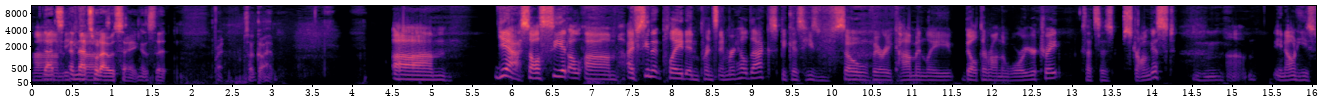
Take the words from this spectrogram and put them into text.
Um, That's and that's what I was saying is that. Right. So go ahead. Um yeah, so I'll see it. Um, I've seen it played in Prince Imrahil decks because he's so very commonly built around the warrior trait because that's his strongest. Mm-hmm. Um, you know, and he's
